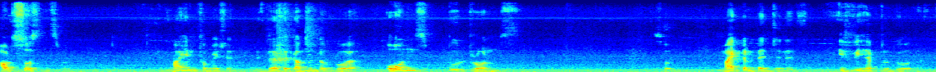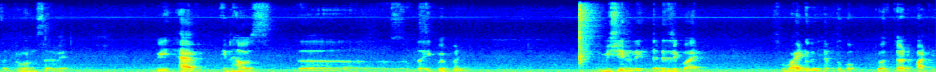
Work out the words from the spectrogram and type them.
outsource this work. My information is that the government of Goa owns two drones. So my contention is if we have to do a drone survey, we have in-house the the equipment, the machinery that is required. So why do we have to go to a third party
